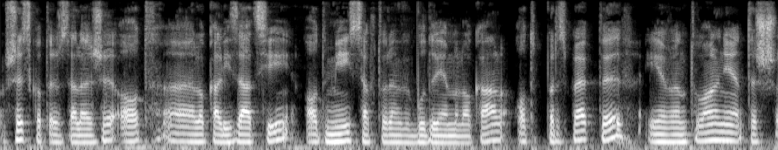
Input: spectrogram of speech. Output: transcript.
y, wszystko też zależy od y, lokalizacji, od miejsca, w którym wybudujemy lokal, od perspektyw i ewentualnie też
